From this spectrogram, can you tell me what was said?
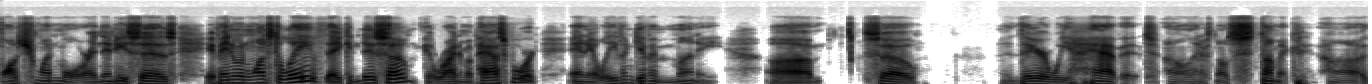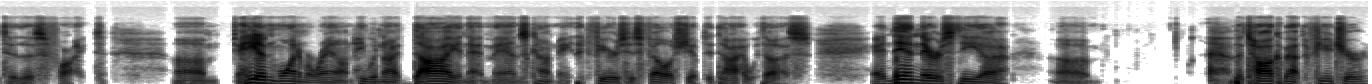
watch one more. And then he says, if anyone wants to leave, they can do so. He'll write him a passport and he'll even give him money. Um, so there we have it. Oh, there's no stomach uh, to this fight. Um, and he doesn't want him around. He would not die in that man's company that fears his fellowship to die with us. And then there's the uh, uh, the talk about the future,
